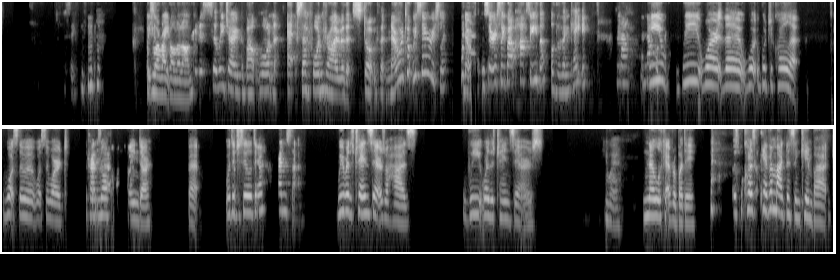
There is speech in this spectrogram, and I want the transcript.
See. But you are right all along. made a silly joke about one XF1 driver that stuck that no one took me seriously. No one took me seriously about Haas either, other than Katie. No, no. We we were the what would you call it? What's the what's the word? Trendsetter. Not finder, but what did you say, Lydia? trendsetter. We were the trendsetters with Haas. We were the trendsetters. You were. Now look at everybody. Just because Kevin Magnussen came back.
